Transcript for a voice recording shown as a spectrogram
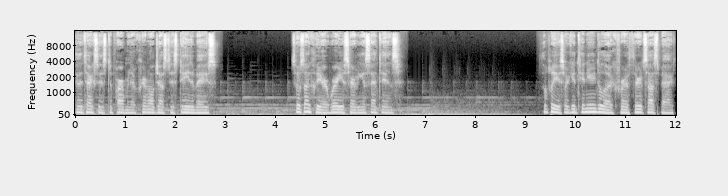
in the Texas Department of Criminal Justice database, so it's unclear where he is serving his sentence. The police are continuing to look for a third suspect,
